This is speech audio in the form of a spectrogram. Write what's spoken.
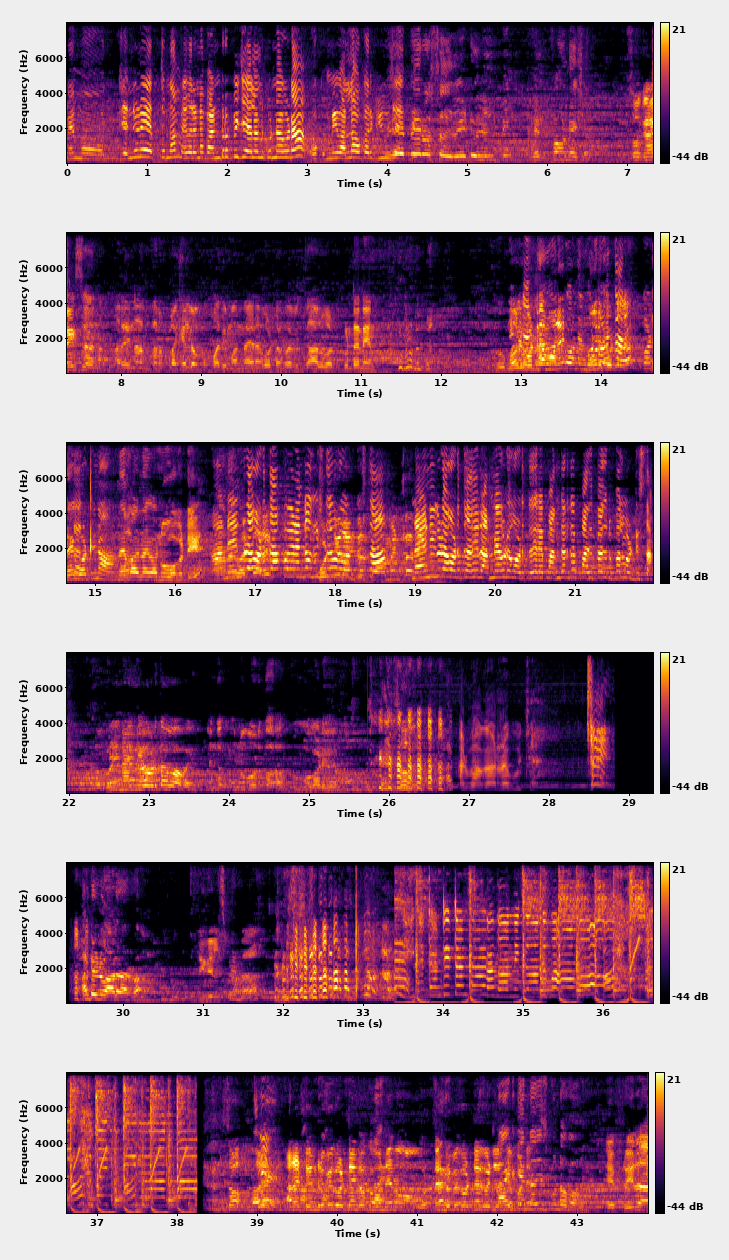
మేము జెన్యునే చెప్తున్నాం ఎవరైనా వన్ రూపీ చేయాలనుకున్నా కూడా ఒక మీ వల్ల ఒకరికి యూజ్ ఏ అవుతుంది పేరు వస్తుంది way to helping help foundation so guys అరే నా తరపులోకి వెళ్ళి ఒక పది మంది అయినా కొట్టారా మీకు కాలు పట్టుకుంటా నేను. వాళ్ళు కొట్టరా మోని? మోని కొట్టరా? నేను కొట్టినా నేను వాడిని నువ్వు ఒకటి? ఆ, నేను కూడా కొడతా పోయినాక కృష్ణ కూడా కొట్టినాక కొట్టిస్తా. comment లో- నైని కూడా కొడుతుంది రమ్య కూడా కొడుతుంది రేపు అందరితో పది పది రూపాయలు కొట్టిస్తా. ఎందుకు? నువ్వు మొగాడి అంటే నువ్వు ఆడదాను నీకు తెలిసిపోయిందా? సో అరే టెన్ రూపీ కొట్టాక ఒక- నేను టెన్ రూపీ కొట్టాక నైట్కి ఎంత తీసుకుంటావు బాబు. ఏ ఫ్రీరా?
